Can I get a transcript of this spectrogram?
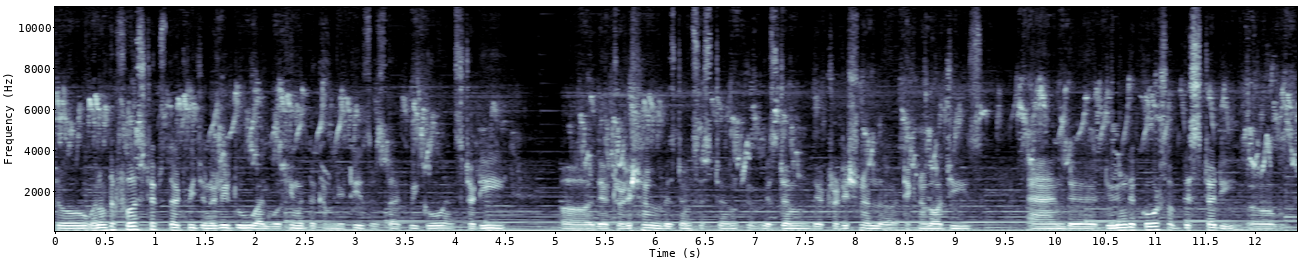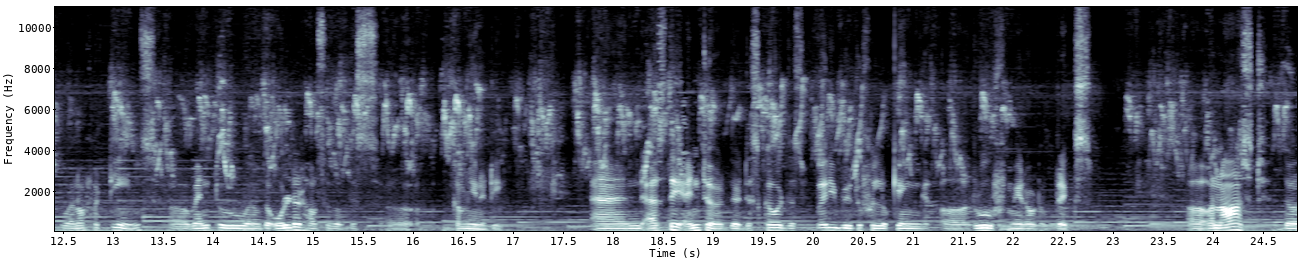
so one of the first steps that we generally do while working with the communities is that we go and study uh, their traditional wisdom systems, wisdom, their traditional uh, technologies. And uh, during the course of this study, uh, one of our teams uh, went to one of the older houses of this uh, community. And as they entered, they discovered this very beautiful looking roof made out of bricks. Uh, unasked, the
